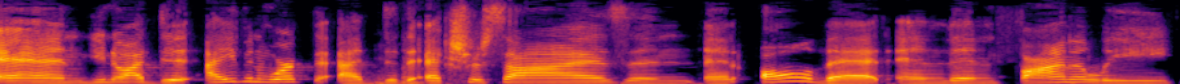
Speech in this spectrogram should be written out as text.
And you know, I did. I even worked. I did the exercise and and all that. And then finally,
